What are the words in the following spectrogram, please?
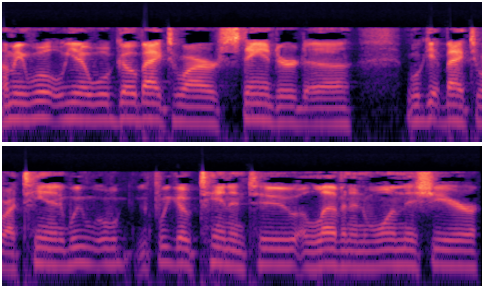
I mean, we'll you know we'll go back to our standard. uh We'll get back to our ten. We we'll, if we go ten and two, eleven and one this year,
